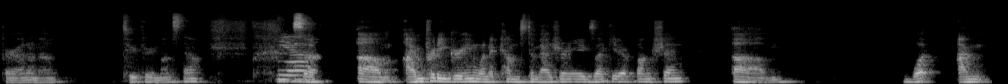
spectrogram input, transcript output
for, I don't know, two, three months now. Yeah. So um, I'm pretty green when it comes to measuring executive function. Um, what I'm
